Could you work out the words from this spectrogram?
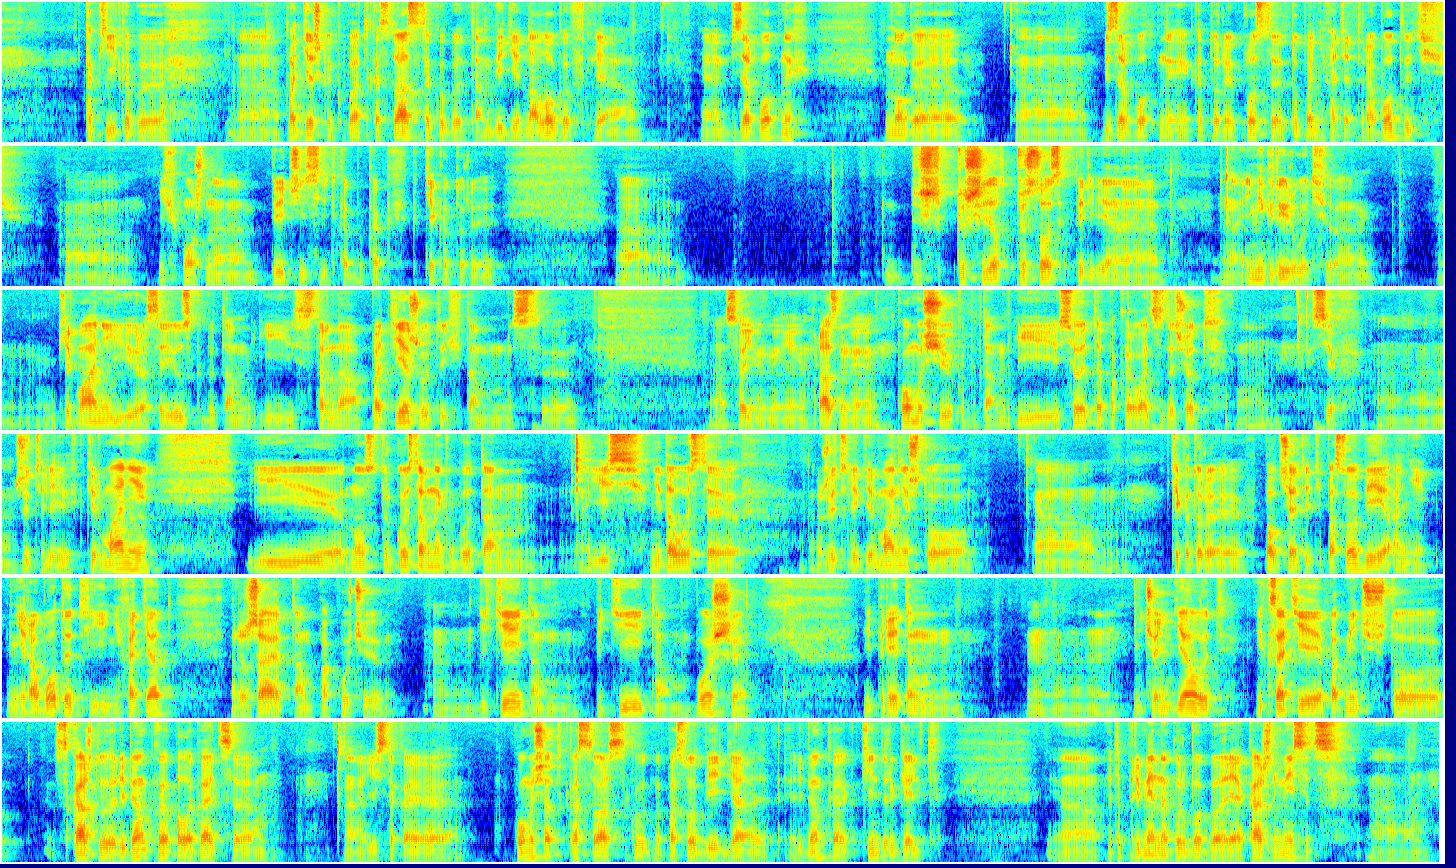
такие как бы э, поддержка как бы, от государства, как бы там в виде налогов для э, безработных, много безработные, которые просто тупо не хотят работать, э, их можно перечислить как бы как те, которые э, пришлось, э, эмигрировать э, в Германию, Евросоюз, как бы там, и страна поддерживает их там с э, своими разными помощью, как бы там, и все это покрывается за счет всех жителей Германии. И, но с другой стороны, как бы там есть недовольство жителей Германии, что э, те, которые получают эти пособия, они не работают и не хотят, рожают там по куче детей, там пяти, там больше, и при этом э, ничего не делают. И, кстати, подмечу, что с каждого ребенка полагается, э, есть такая помощь от государства, пособие для ребенка, киндергельд. Э, это примерно, грубо говоря, каждый месяц э,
